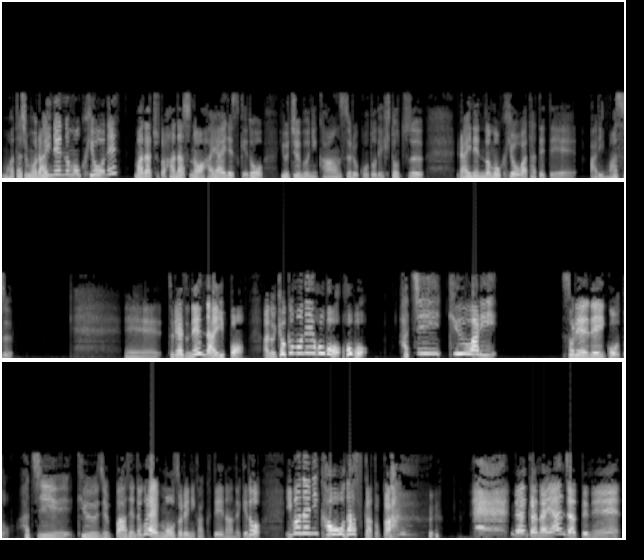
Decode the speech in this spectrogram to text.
もう私も来年の目標をね、まだちょっと話すのは早いですけど、YouTube に関することで一つ、来年の目標は立ててあります。えー、とりあえず年内一本。あの、曲もね、ほぼ、ほぼ、8、9割、それでいこうと。8、90%ぐらいもうそれに確定なんだけど、未だに顔を出すかとか、なんか悩んじゃってね。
